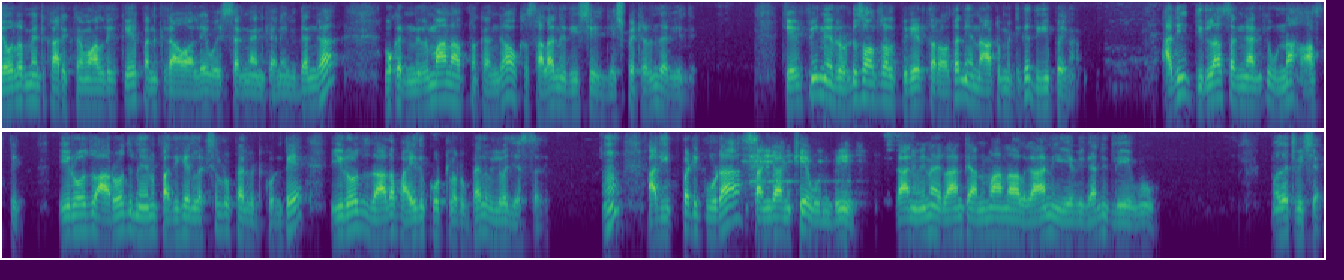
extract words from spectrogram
డెవలప్మెంట్ కార్యక్రమాలకే పనికి రావాలి వైశ్య సంఘానికి అనే విధంగా ఒక నిర్మాణాత్మకంగా ఒక స్థలాన్ని రిజిస్ట్రేషన్ చేసి పెట్టడం జరిగింది. చెప్పి నేను రెండు సంవత్సరాల పీరియడ్ తర్వాత నేను ఆటోమేటిక్గా దిగిపోయినా. అది జిల్లా సంఘానికి ఉన్న ఆస్తి. ఈ రోజు ఆ రోజు నేను పదిహేను లక్షల రూపాయలు పెట్టుకుంటే ఈ రోజు దాదాపు ఐదు కోట్ల రూపాయలు విలువ చేస్తుంది. అది ఇప్పటికి కూడా సంఘానికే ఉంది. దాని మీద ఎలాంటి అనుమానాలు కానీ ఏవి కానీ లేవు. మొదటి విషయం.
